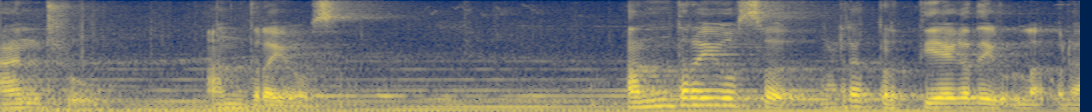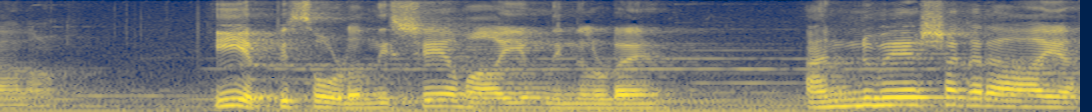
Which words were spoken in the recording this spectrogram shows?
ആൻഡ്രൂ അന്ത്രയോസ്. അന്ത്രയോസ് വളരെ പ്രത്യേകതയുള്ള ഒരാളാണ്. ഈ എപ്പിസോഡ് നിശ്ചയമായും നിങ്ങളുടെ അന്വേഷകരായ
